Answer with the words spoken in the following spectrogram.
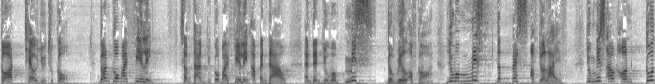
God tell you to go. Don't go by feeling. Sometimes you go by feeling up and down, and then you will miss the will of God. You will miss the best of your life. You miss out on good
